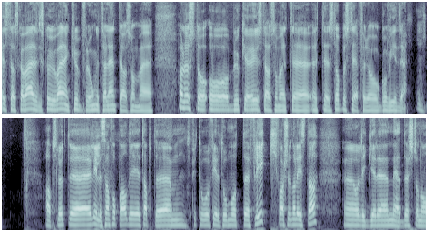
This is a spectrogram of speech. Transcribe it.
Øyestad skal være. De skal jo være en klubb for unge talenter som eh, har lyst til å, å bruke Øyestad som et, eh, et stoppested for å gå videre. Absolutt. Eh, Lillesand fotball de tapte mm, 4-2 mot eh, Flik, Farsund og Lista. eh, Og ligger nederst, og nå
